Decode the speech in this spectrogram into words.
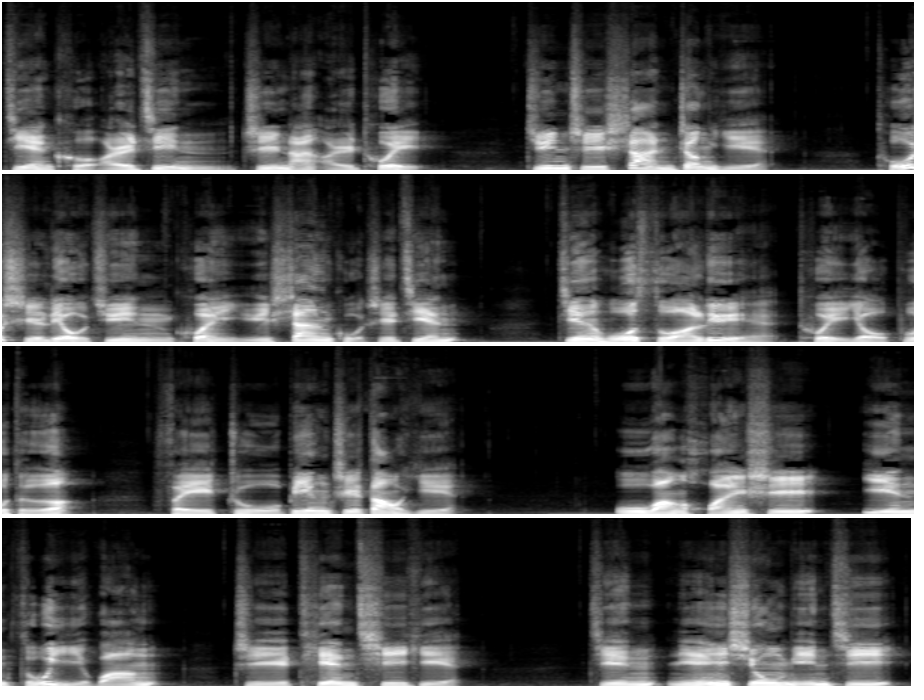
见可而进，知难而退，君之善政也。徒使六军困于山谷之间，进无所略，退又不得，非主兵之道也。武王还师，因足以亡，指天期也。今年凶民饥，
